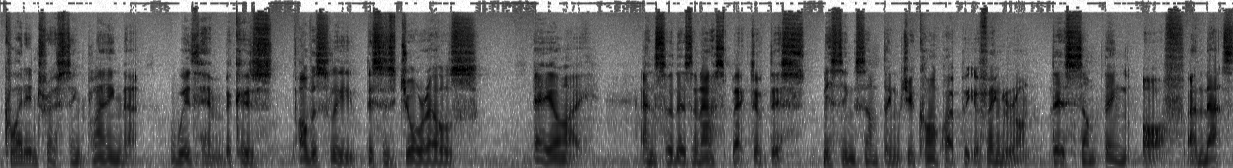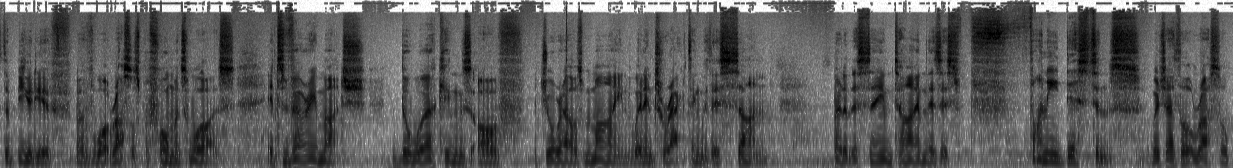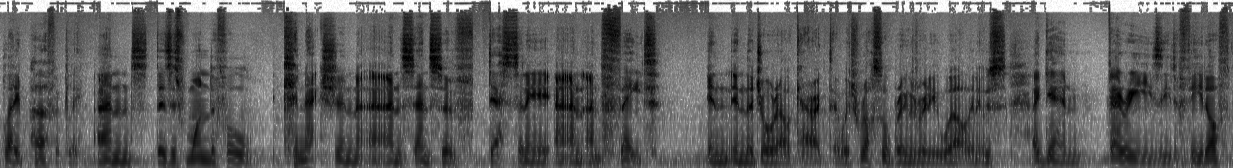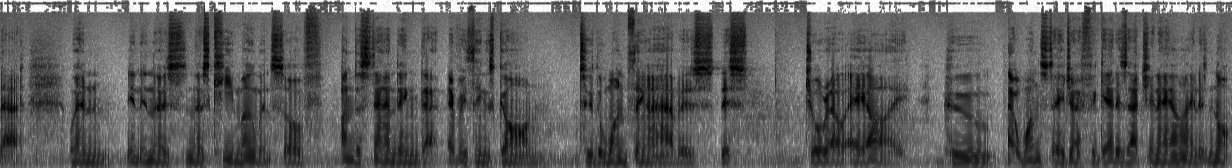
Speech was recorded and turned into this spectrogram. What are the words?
quite interesting playing that with him because obviously this is Jor-El's AI. And so there's an aspect of this missing something which you can't quite put your finger on. There's something off, and that's the beauty of, of what Russell's performance was. It's very much the workings of Jor-El's mind when interacting with his son, but at the same time, there's this funny distance, which I thought Russell played perfectly. And there's this wonderful connection and sense of destiny and, and fate in, in the Jor-El character, which Russell brings really well. And it was, again, very easy to feed off that when in, in those in those key moments of understanding that everything's gone to the one thing I have is this Jor-El AI, who at one stage I forget is actually an AI and is not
